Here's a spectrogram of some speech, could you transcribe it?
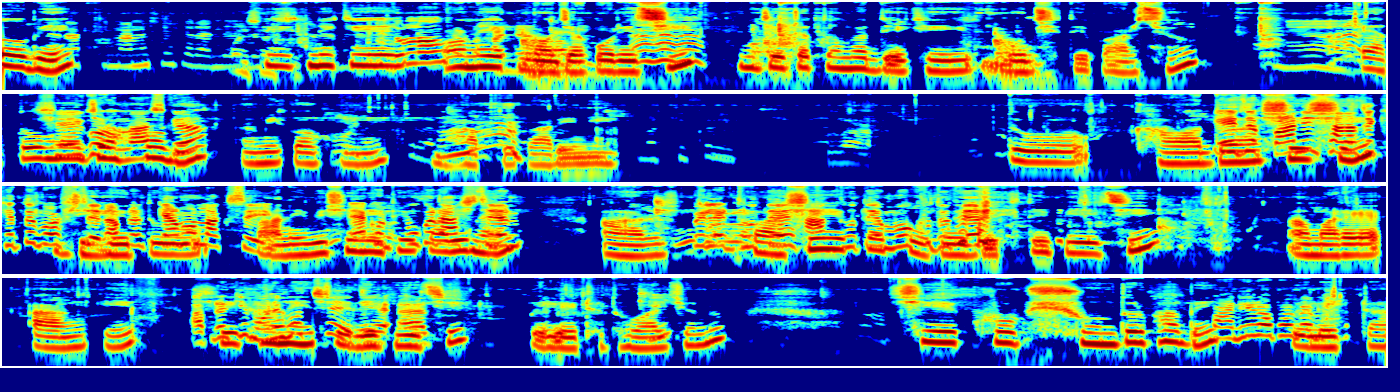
তবে পিকনিকে অনেক মজা করেছি যেটা তোমরা দেখেই বুঝতে পারছ। এত মজা হবে আমি কখনোই ভাবতে পারিনি। তো খাওয়া দাওয়া শেষে যেহেতু পানি বেশি নিতে পারি নাই আর পাশে একটা পুকুর দেখতে পেয়েছি। আমার এক আঙ্কেল সেখানে চলে গিয়েছে প্লেট ধোয়ার জন্য। সে খুব সুন্দরভাবে প্লেটটা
